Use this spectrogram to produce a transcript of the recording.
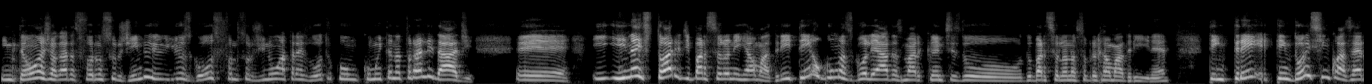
Então as jogadas foram surgindo e, e, os gols foram surgindo um atrás do outro com, com muita naturalidade. É, e, e, na história de Barcelona e Real Madrid, tem algumas goleadas marcantes do, do Barcelona sobre o Real Madrid, né? Tem, tem dois 5 a 0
